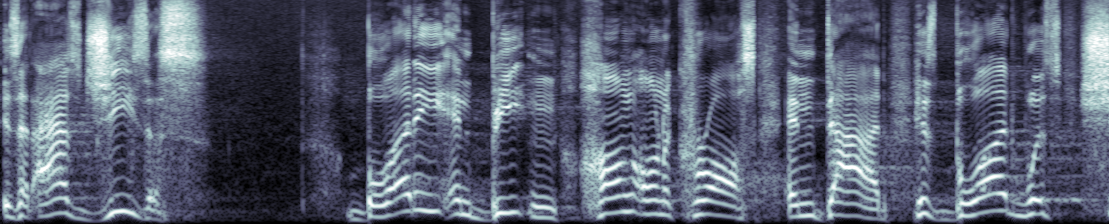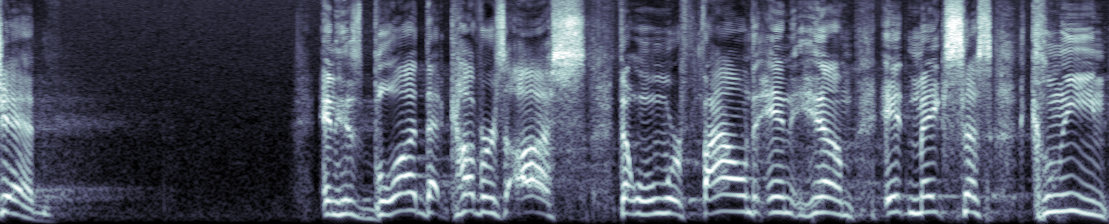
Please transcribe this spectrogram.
Is that as Jesus, bloody and beaten, hung on a cross and died, his blood was shed and his blood that covers us, that when we're found in him, it makes us clean.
